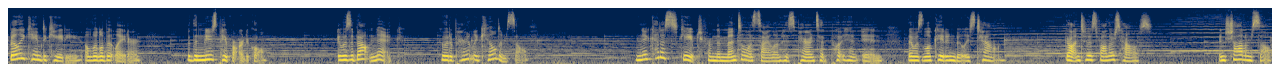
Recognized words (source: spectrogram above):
Billy came to Katie a little bit later with a newspaper article. It was about Nick, who had apparently killed himself. Nick had escaped from the mental asylum his parents had put him in that was located in Billy's town, got into his father's house, and shot himself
